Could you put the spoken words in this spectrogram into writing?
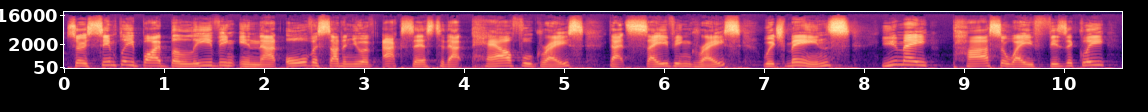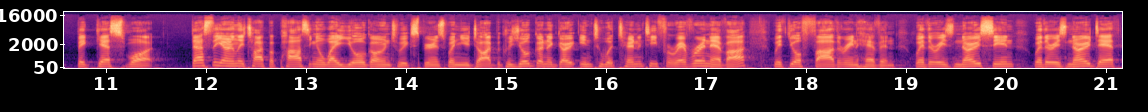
So, simply by believing in that, all of a sudden you have access to that powerful grace, that saving grace, which means you may pass away physically, but guess what? That's the only type of passing away you're going to experience when you die because you're going to go into eternity forever and ever with your Father in heaven, where there is no sin, where there is no death,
